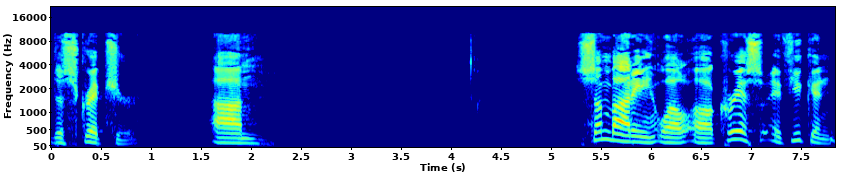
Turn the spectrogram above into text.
the scripture. Um, somebody, well, uh, Chris, if you can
